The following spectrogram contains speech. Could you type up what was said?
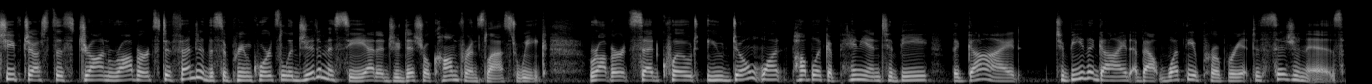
Chief Justice John Roberts defended the Supreme Court's legitimacy at a judicial conference last week. Roberts said, quote, "You don't want public opinion to be the guide to be the guide about what the appropriate decision is.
